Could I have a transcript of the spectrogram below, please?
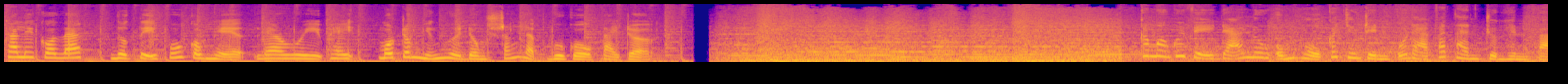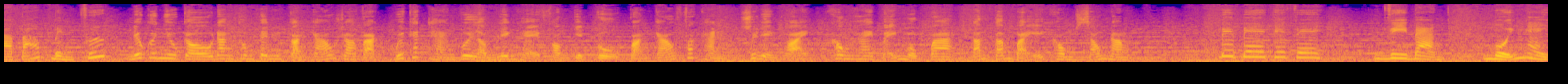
Calico Labs được tỷ phú công nghệ Larry Page, một trong những người đồng sáng lập Google, tài trợ. Cảm ơn quý vị đã luôn ủng hộ các chương trình của Đài Phát thanh truyền hình và báo Bình Phước. Nếu có nhu cầu đăng thông tin quảng cáo ra vặt, quý khách hàng vui lòng liên hệ phòng dịch vụ quảng cáo phát hành số điện thoại 02713 887065. BBTV, vì bạn, mỗi ngày.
